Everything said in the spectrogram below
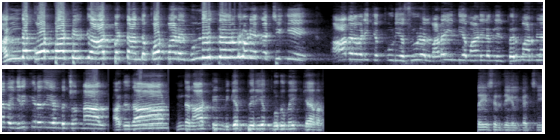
அந்த கோட்பாட்டிற்கு ஆட்பட்ட அந்த கோட்பாடை முன்னிறுத்தவர்களுடைய கட்சிக்கு ஆதரவளிக்கக்கூடிய சூழல் வட இந்திய மாநிலங்களில் பெரும்பான்மையாக இருக்கிறது என்று சொன்னால் அதுதான் இந்த நாட்டின் மிகப்பெரிய கொடுமை கேவலம். சிறுத்தைகள் கட்சி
